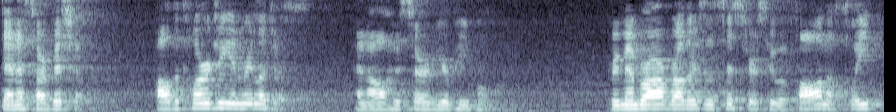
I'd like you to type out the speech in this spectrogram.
Dennis our Bishop, all the clergy and religious, and all who serve your people. Remember our brothers and sisters who have fallen asleep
